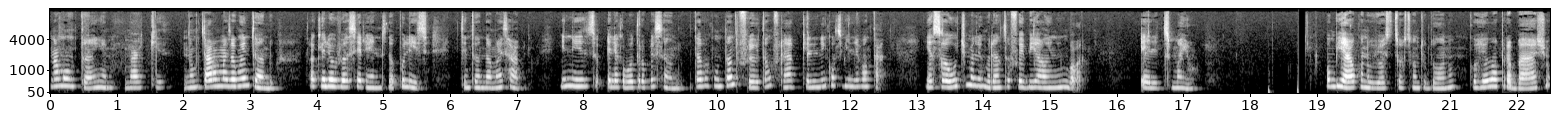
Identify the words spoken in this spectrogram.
Na montanha, Mark não estava mais aguentando, só que ele ouviu as sirenes da polícia, tentando andar mais rápido. E nisso ele acabou tropeçando. Estava com tanto frio e tão fraco que ele nem conseguia levantar. E a sua última lembrança foi Bial indo embora. Ele desmaiou. O Bial, quando viu a situação do dono, correu lá para baixo.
